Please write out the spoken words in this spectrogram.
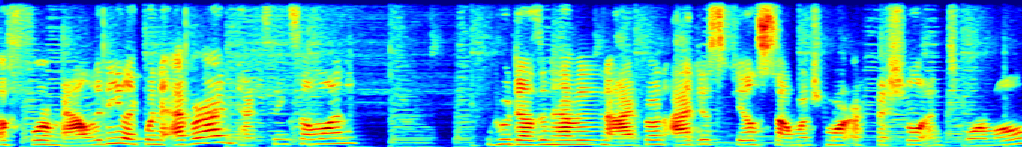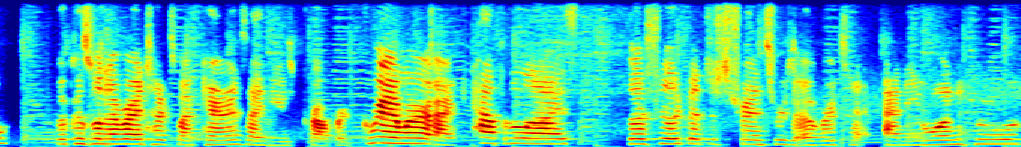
of formality. Like whenever I'm texting someone who doesn't have an iPhone, I just feel so much more official and formal because whenever I text my parents, I use proper grammar, I capitalize. So I feel like that just transfers over to anyone who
